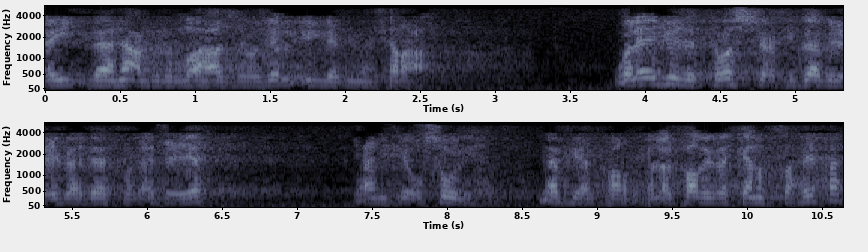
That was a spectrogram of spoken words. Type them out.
أي لا نعبد الله عز وجل إلا بما شرع. ولا يجوز التوسع في باب العبادات والأدعية يعني في أصولها لا في ألفاظها. الألفاظ إذا كانت صحيحة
